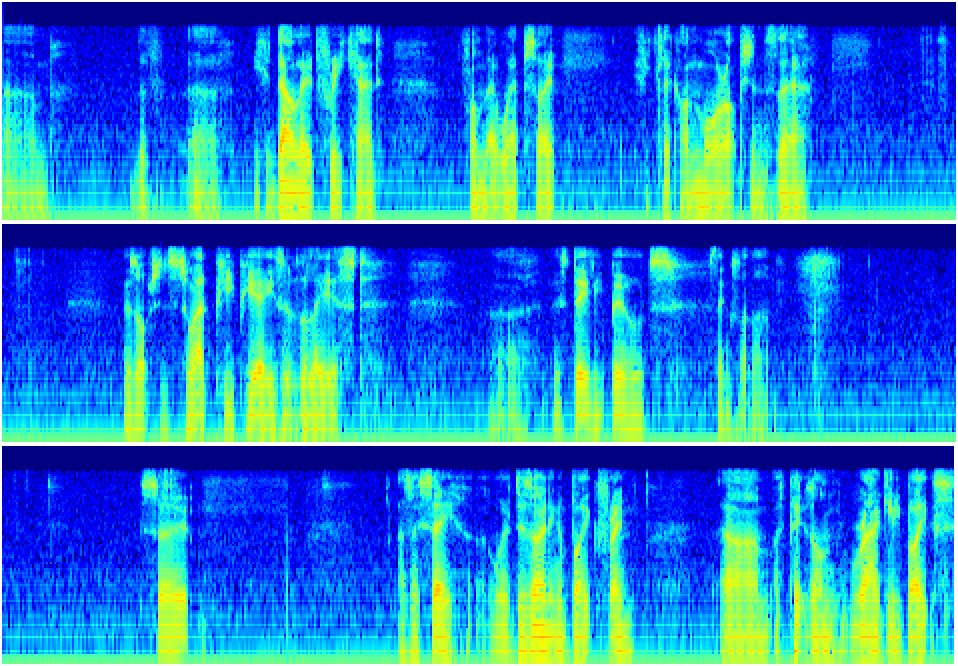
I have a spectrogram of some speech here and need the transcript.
um, the uh, you can download FreeCAD from their website. If you click on more options there, there's options to add PPAs of the latest. Uh, there's daily builds, things like that. So, as I say, we're designing a bike frame. Um, I've picked on Ragley bikes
